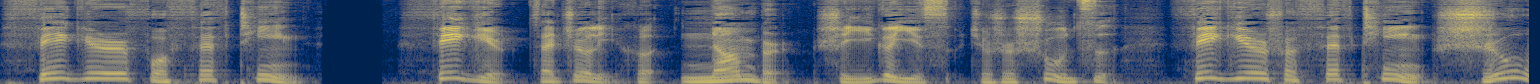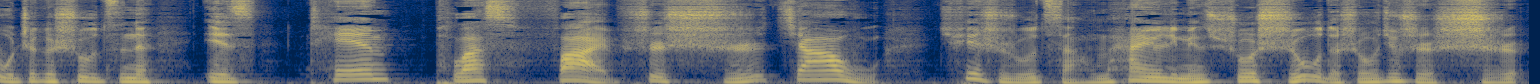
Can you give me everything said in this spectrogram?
figure for fifteen，figure 在这里和 number 是一个意思，就是数字。 Figure for fifteen，十五这个数字呢，is ten plus five，是十加五，确实如此啊。我们汉语里面说十五的时候就是十，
